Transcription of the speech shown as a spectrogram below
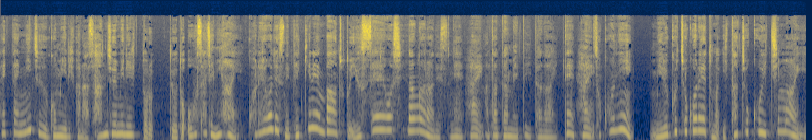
だいたい25ミリから30ミリリットルというと大さじ2杯。これをですね、できればちょっと湯煎をしながらですね、はい、温めていただいて、はい、そこにミルクチョコレートの板チョコ1枚。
